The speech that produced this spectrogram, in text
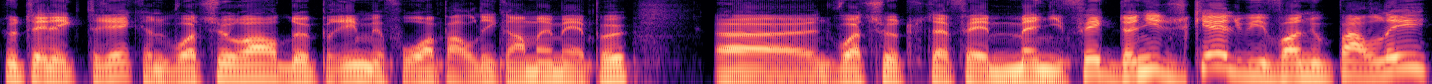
tout électrique, une voiture hors de prix, mais il faut en parler quand même un peu. Euh, une voiture tout à fait magnifique. Denis Duquet, lui, va nous parler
